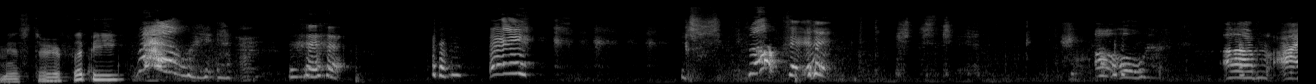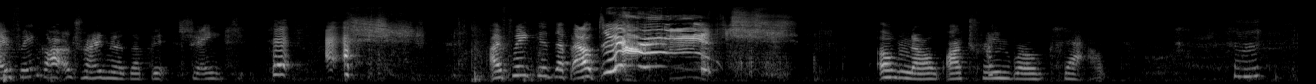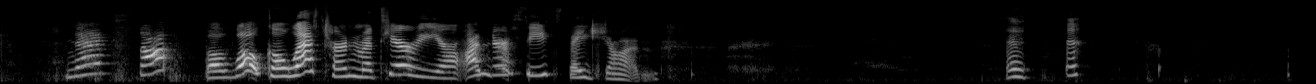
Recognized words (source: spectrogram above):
Mr. Flippy. oh, um, I think our train is a bit shaky. I think it's about to. Oh no, our train broke down. The local Western Material Undersea Station.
